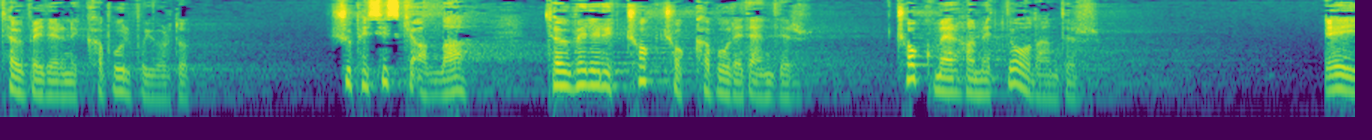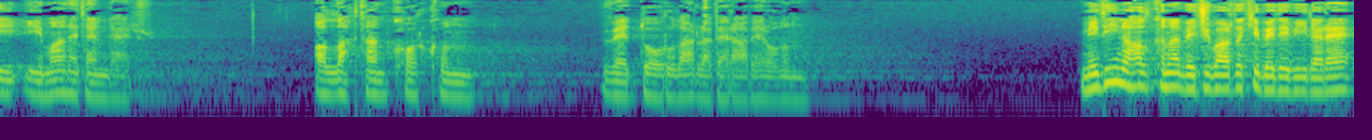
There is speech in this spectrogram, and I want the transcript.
tevbelerini kabul buyurdu. Şüphesiz ki Allah tevbeleri çok çok kabul edendir. Çok merhametli olandır. Ey iman edenler! Allah'tan korkun ve doğrularla beraber olun. Medine halkına ve civardaki bedevilere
